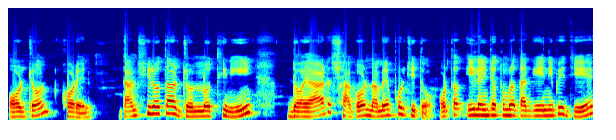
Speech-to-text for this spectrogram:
অর্জন করেন। দানশীলতার জন্য তিনি দয়ার সাগর নামে পরিচিত। অর্থাৎ এই লাইনটা তোমরা দাগিয়ে নিবে যে,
